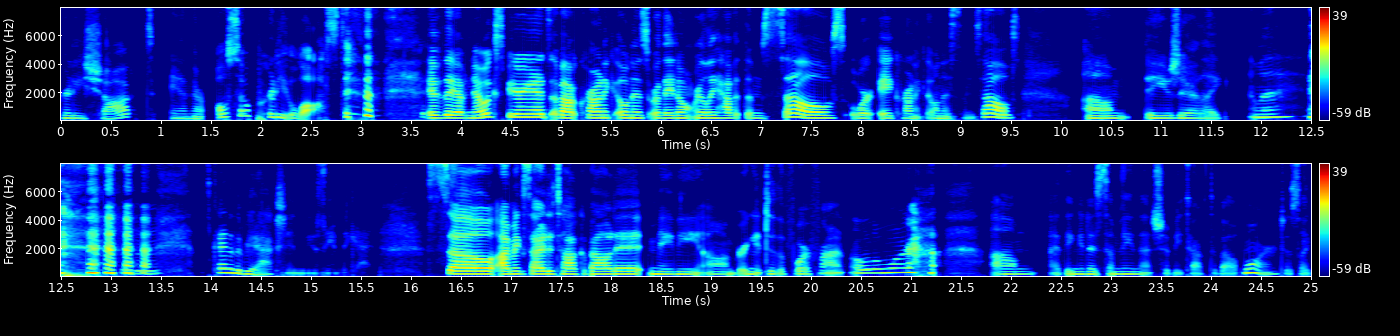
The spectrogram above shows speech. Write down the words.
pretty shocked and they're also pretty lost. if they have no experience about chronic illness or they don't really have it themselves or a chronic illness themselves, um, they usually are like, what? It's kind of the reaction you seem to get. So I'm excited to talk about it, maybe um, bring it to the forefront a little more. um, I think it is something that should be talked about more, just like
